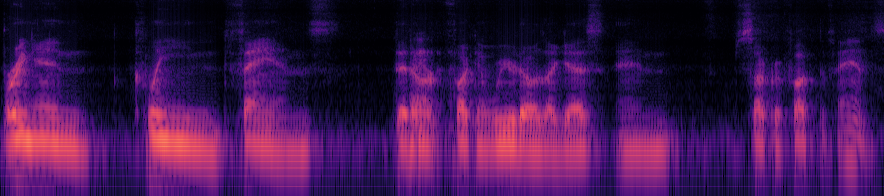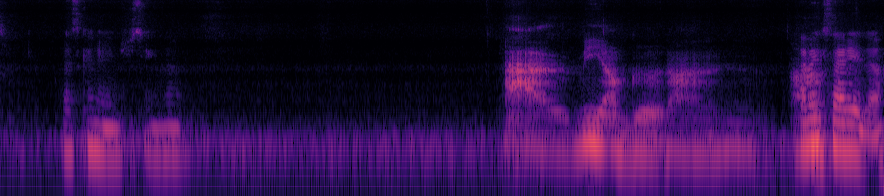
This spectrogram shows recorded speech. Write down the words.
bring in clean fans that aren't fucking weirdos, I guess, and sucker fuck the fans. That's kind of interesting though. Ah, me, I'm good. I, I'm I- excited though.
